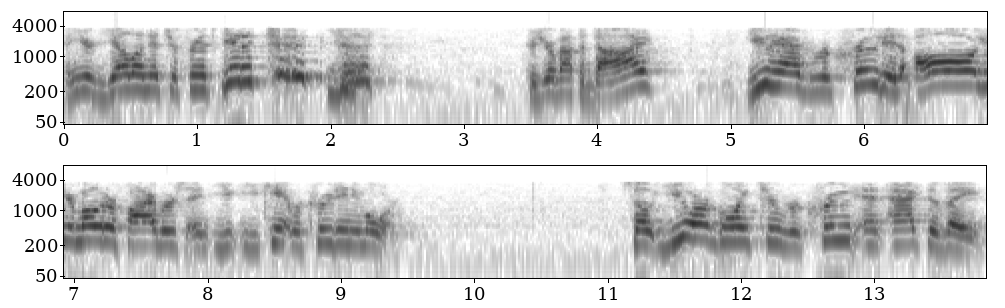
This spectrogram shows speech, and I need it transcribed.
And you're yelling at your friends, get it, get it, because you're about to die. You have recruited all your motor fibers and you, you can't recruit anymore. So you are going to recruit and activate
